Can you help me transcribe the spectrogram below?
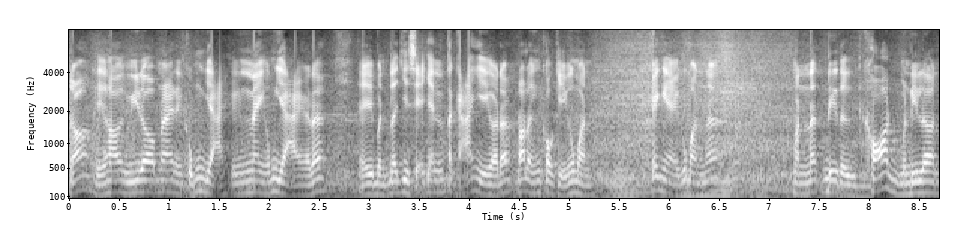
Đó thì thôi video hôm nay thì cũng dài hôm nay cũng dài rồi đó. Thì mình đã chia sẻ cho anh tất cả gì rồi đó. Đó là những câu chuyện của mình. Cái nghề của mình á mình nó đi từ khó mình đi lên.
